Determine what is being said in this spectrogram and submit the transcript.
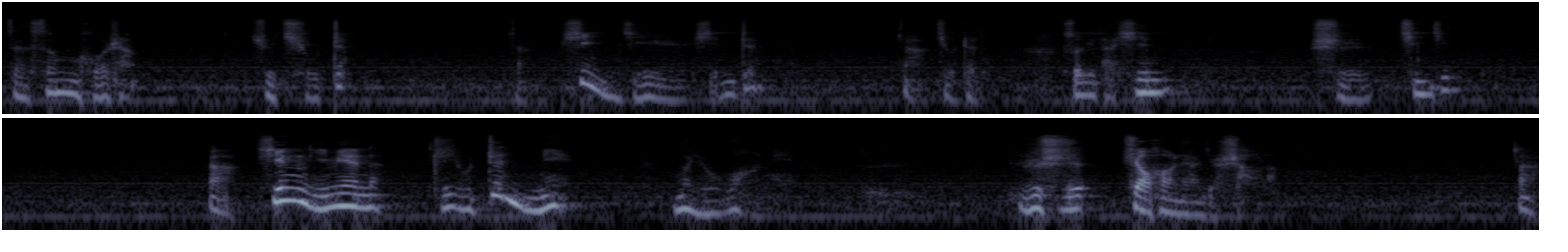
在生活上。去求证，啊，信解行正，啊，求证，所以他心是清净，啊，心里面呢只有正念，没有妄念，于是消耗量就少了，啊，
